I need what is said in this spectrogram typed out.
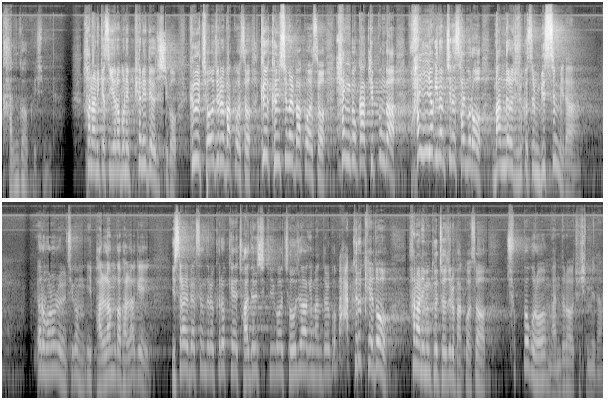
간구하고 계십니다. 하나님께서 여러분의 편이 되어 주시고 그 저주를 바꾸어서 그 근심을 바꾸어서 행복과 기쁨과 활력이 넘치는 삶으로 만들어 주실 것을 믿습니다. 여러분 오늘 지금 이 발람과 발락이 이스라엘 백성들을 그렇게 좌절시키고 저주하게 만들고 막 그렇게 해도 하나님은 그 저주를 바꾸어서 축복으로 만들어 주십니다.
